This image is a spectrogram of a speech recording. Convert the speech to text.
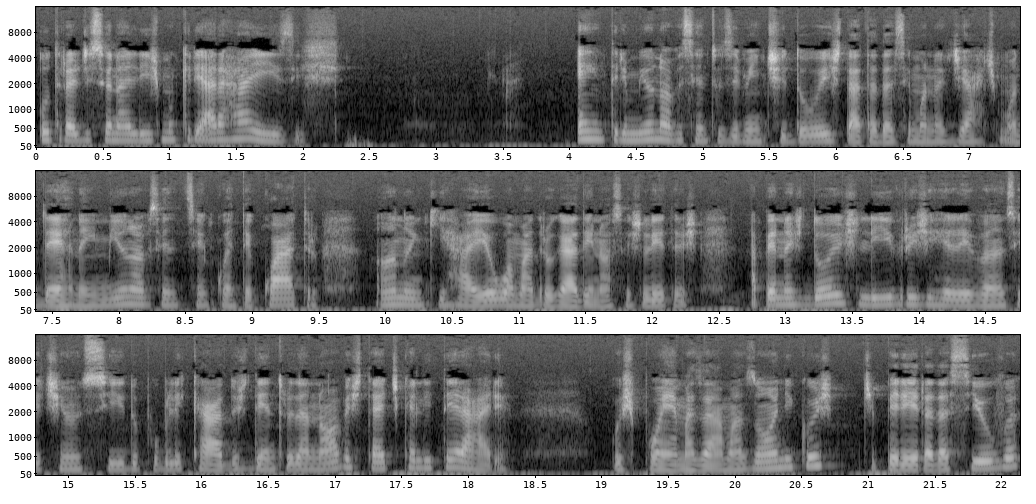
o tradicionalismo criara raízes. Entre 1922, data da Semana de Arte Moderna, e 1954, ano em que raiou a madrugada em nossas letras, apenas dois livros de relevância tinham sido publicados dentro da nova estética literária: Os Poemas Amazônicos, de Pereira da Silva,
